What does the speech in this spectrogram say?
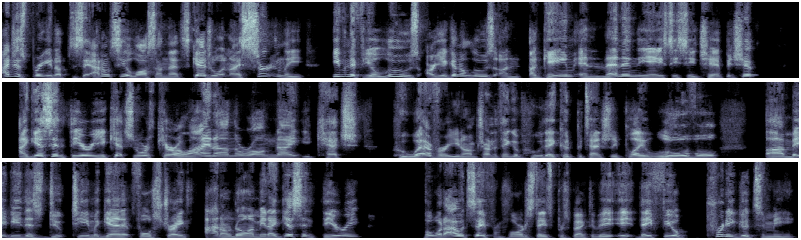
I just bring it up to say I don't see a loss on that schedule, and I certainly, even if you lose, are you going to lose a game and then in the ACC championship? I guess in theory, you catch North Carolina on the wrong night, you catch whoever. You know, I'm trying to think of who they could potentially play. Louisville, uh, maybe this Duke team again at full strength. I don't know. I mean, I guess in theory, but what I would say from Florida State's perspective, it, it, they feel pretty good to me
